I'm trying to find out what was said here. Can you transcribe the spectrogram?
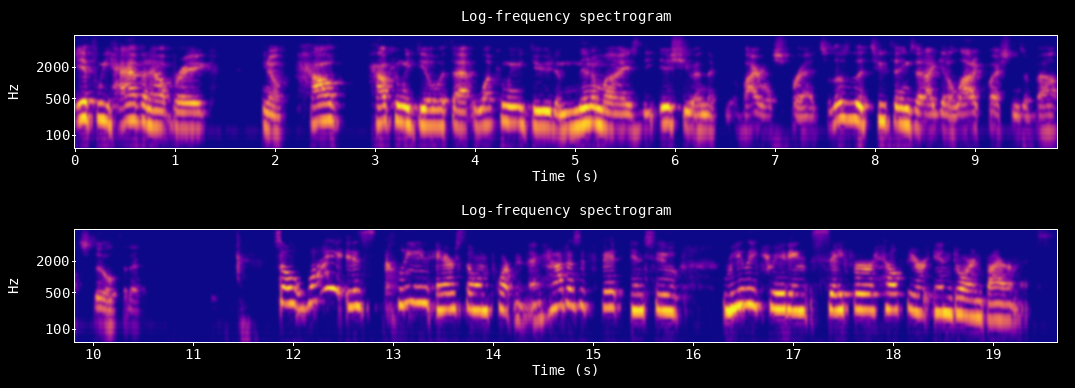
if we have an outbreak, you know, how how can we deal with that? What can we do to minimize the issue and the viral spread? So those are the two things that I get a lot of questions about still today. So why is clean air so important and how does it fit into really creating safer, healthier indoor environments?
